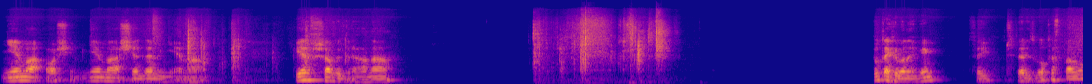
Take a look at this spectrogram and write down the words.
Nie ma. 8 nie ma. 7 nie ma. Pierwsza wygrana. Tutaj chyba najwięcej 4 zł wpadło.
